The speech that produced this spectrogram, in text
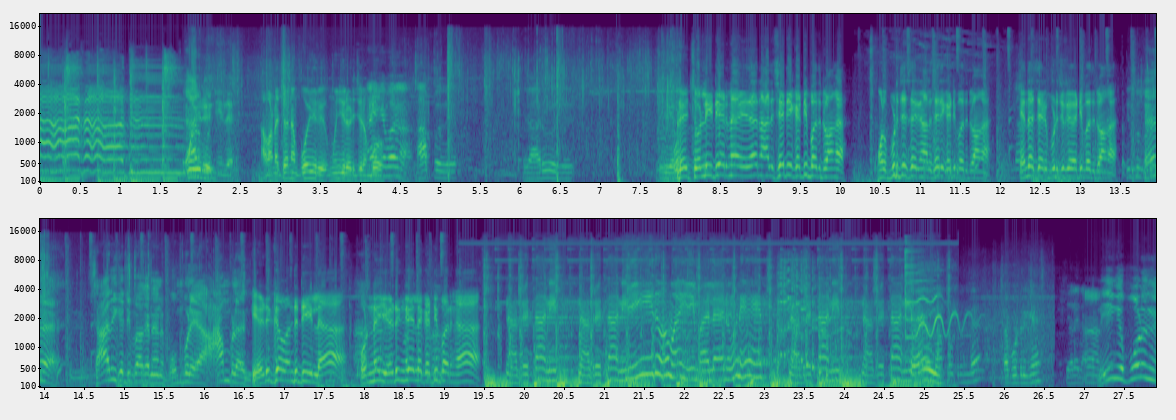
ஆறாது? அவனை சொன்ன போயிரு மூஞ்சில அடிச்சிடும் போ. நாற்பது இது அறுபது. அப்படியே சொல்லிட்டே இருந்தா ஏதாவது நாலு சேரியை கட்டி பார்த்துட்டு வாங்க. உங்களுக்கு பிடிச்ச சரி நாலு சரி கட்டி பார்த்துட்டு வாங்க எந்த சரி பிடிச்சிருக்க கட்டி பார்த்துட்டு வாங்க சாரி கட்டி பார்க்க நான் பொம்பளை ஆம்பளை எடுக்க வந்துட்டீங்கள ஒண்ணு எடுங்க இல்லை கட்டி பாருங்க நீங்க போடுங்க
